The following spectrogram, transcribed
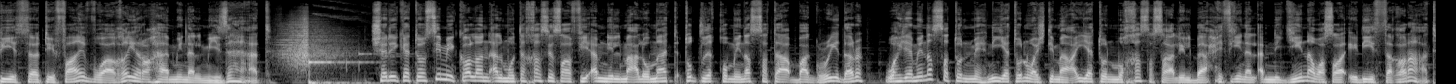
بي 35 وغيرها من الميزات. شركة سيمي كولون المتخصصة في أمن المعلومات تطلق منصة Bug Reader وهي منصة مهنية واجتماعية مخصصة للباحثين الأمنيين وصائدي الثغرات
